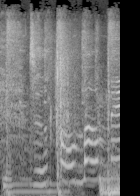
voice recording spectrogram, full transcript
to all my men.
